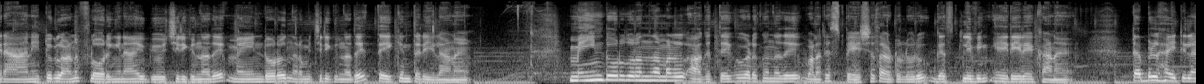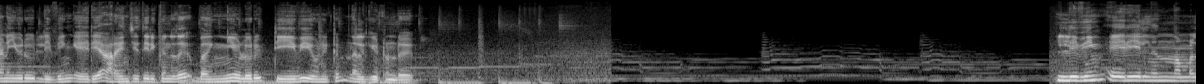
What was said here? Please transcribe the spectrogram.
ഗ്രാനൈറ്റുകളാണ് ഫ്ലോറിങ്ങിനായി ഉപയോഗിച്ചിരിക്കുന്നത്. മെയിൻ ഡോർ നിർമ്മിച്ചിരിക്കുന്നത് തേക്കിൻ തടിയിലാണ്. മെയിൻ ഡോർ തുറന്ന് നമ്മൾ അകത്തേക്ക് കിടക്കുന്നത് വളരെ സ്പേഷ്യസ് ആയിട്ടുള്ളൊരു ഗസ്റ്റ് ലിവിങ് ഏരിയയിലേക്കാണ് ഡബിൾ ഹൈറ്റിലാണ് ഈ ഒരു ലിവിങ് ഏരിയ അറേഞ്ച് ചെയ്തിരിക്കുന്നത്. ഭംഗിയുള്ളൊരു ടി വി യൂണിറ്റും നൽകിയിട്ടുണ്ട്. ലിവിംഗ് ഏരിയയിൽ നിന്ന് നമ്മൾ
